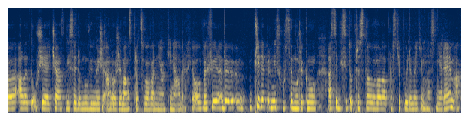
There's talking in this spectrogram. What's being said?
ale to už je čas, kdy se domluvíme, že ano, že mám zpracovávat nějaký návrh. Jo? Ve chvíli, ve, při té první schůzce mu řeknu, asi bych si to představovala, prostě půjdeme tímhle směrem a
